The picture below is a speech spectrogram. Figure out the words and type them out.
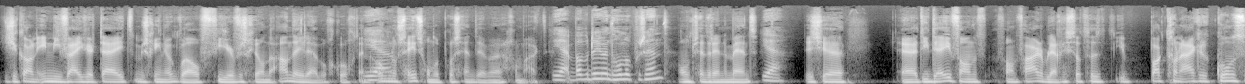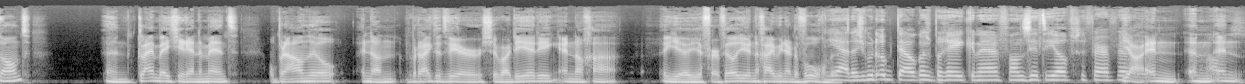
Dus je kan in die vijf jaar tijd misschien ook wel vier verschillende aandelen hebben gekocht. En Ja. ook nog steeds 100% hebben gemaakt. Ja, wat bedoel je met 100%? 100% rendement. Ja. Dus je, eh, het idee van, van waardebeleggen is dat het, je pakt gewoon eigenlijk constant een klein beetje rendement op een aandeel. En dan bereikt het weer zijn waardering. En dan ga je je fair value en dan ga je weer naar de volgende. ja, dus je moet ook telkens berekenen van zit hij op zijn ver Ja, en, en, en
